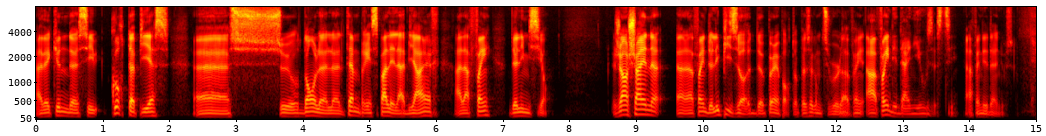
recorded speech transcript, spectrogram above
avec une de ses courtes pièces euh, sur, dont le, thème principal est la bière à la fin de l'émission. J'enchaîne à la fin de l'épisode, peu importe, appelle ça comme tu veux, à la fin, des Dan News, à la fin des Dan News.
